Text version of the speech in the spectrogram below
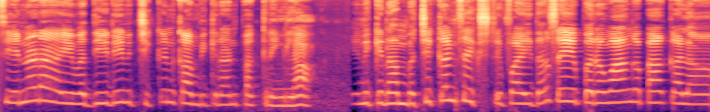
ஃப்ரெண்ட்ஸ் என்னடா இவ திடீர்னு சிக்கன் காமிக்கிறான்னு பார்க்குறீங்களா இன்னைக்கு நம்ம சிக்கன் சிக்ஸ்டி ஃபைவ் தான் செய்ய போகிறோம் வாங்க பார்க்கலாம்.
